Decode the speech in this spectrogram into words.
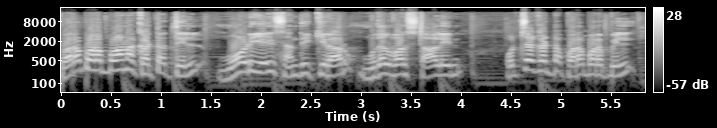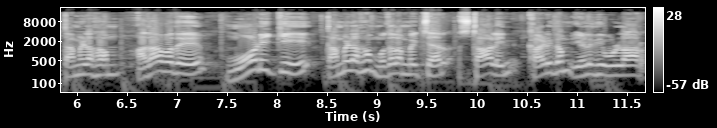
பரபரப்பான கட்டத்தில் மோடியை சந்திக்கிறார் முதல்வர் ஸ்டாலின். உச்சகட்ட பரபரப்பில் தமிழகம். அதாவது மோடிக்கு தமிழக முதலமைச்சர் ஸ்டாலின் கடிதம் எழுதியுள்ளார்.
